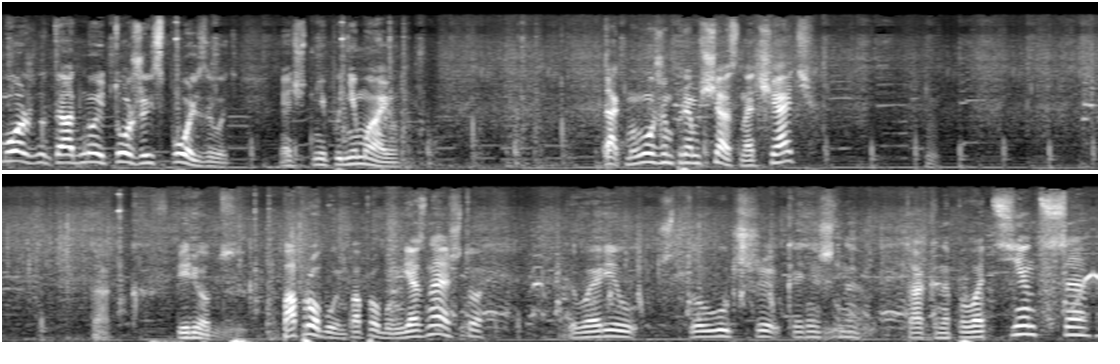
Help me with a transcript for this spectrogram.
можно-то одно и то же использовать? Я что-то не понимаю. Так, мы можем прямо сейчас начать. Вперед. Попробуем, попробуем. Я знаю, что говорил, что лучше, конечно, так, на полотенце.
